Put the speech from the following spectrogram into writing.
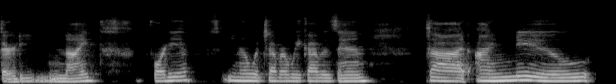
39th, 40th, you know, whichever week I was in, that I knew,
